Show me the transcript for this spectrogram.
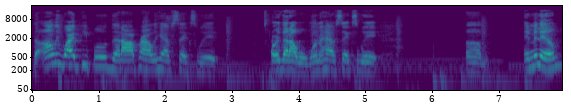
The only white people that I'll probably have sex with, or that I would want to have sex with, um, Eminem,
